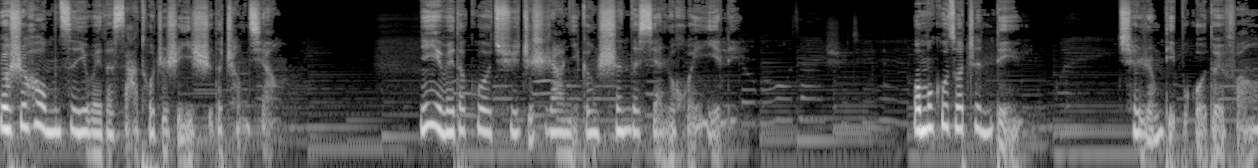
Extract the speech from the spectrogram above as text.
有时候，我们自以为的洒脱只是一时的逞强，你以为的过去只是让你更深的陷入回忆里。我们故作镇定。却仍抵不过对方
